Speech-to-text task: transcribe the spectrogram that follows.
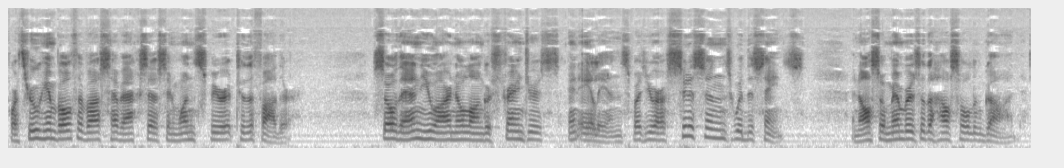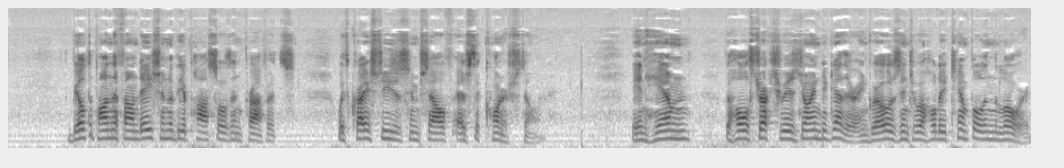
For through him both of us have access in one spirit to the Father. So then, you are no longer strangers and aliens, but you are citizens with the saints, and also members of the household of God, built upon the foundation of the apostles and prophets, with Christ Jesus himself as the cornerstone. In him, the whole structure is joined together and grows into a holy temple in the Lord,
